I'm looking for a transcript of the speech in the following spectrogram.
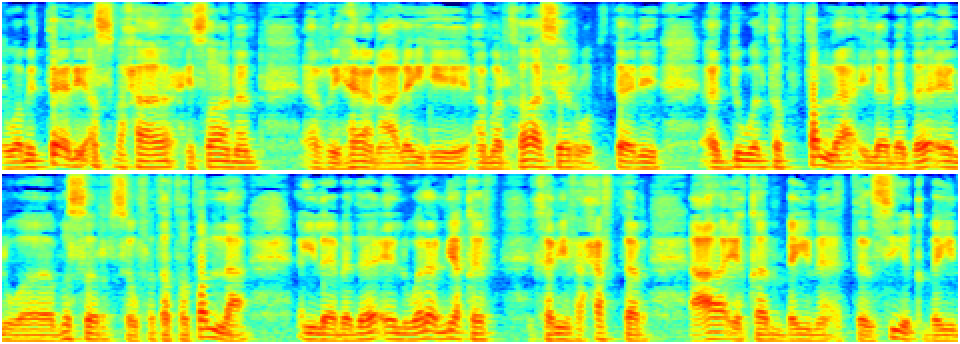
وبالتالي أصبح حصانا الرهان عليه أمر خاسر وبالتالي الدول تتطلع إلى بدائل ومصر سوف تتطلع إلى بدائل ولن يقف خليفة خليفه حفتر عائقا بين التنسيق بين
